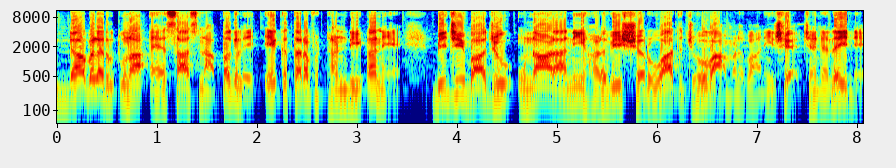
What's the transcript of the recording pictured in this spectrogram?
ડબલ ઋતુના અહેસાસના પગલે એક તરફ ઠંડી અને બીજી બાજુ ઉનાળાની હળવી શરૂઆત જોવા મળવાની છે, જેને લઈને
